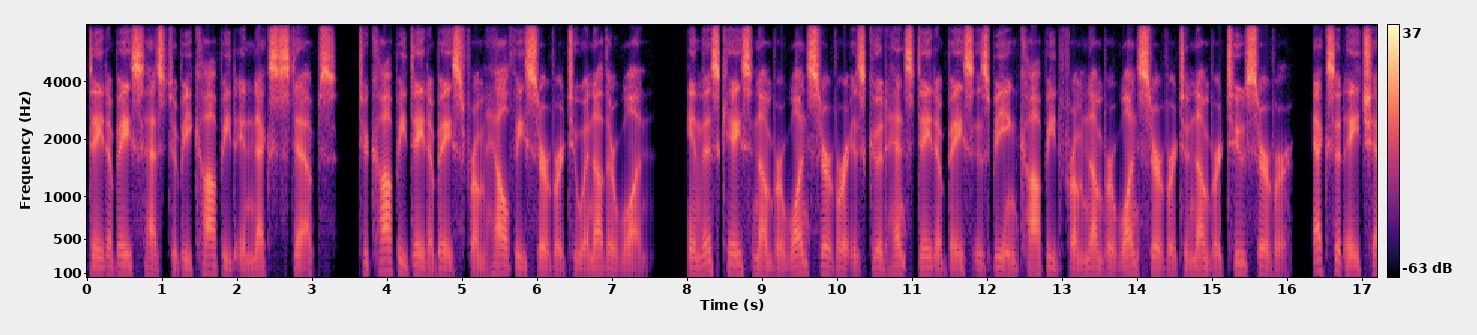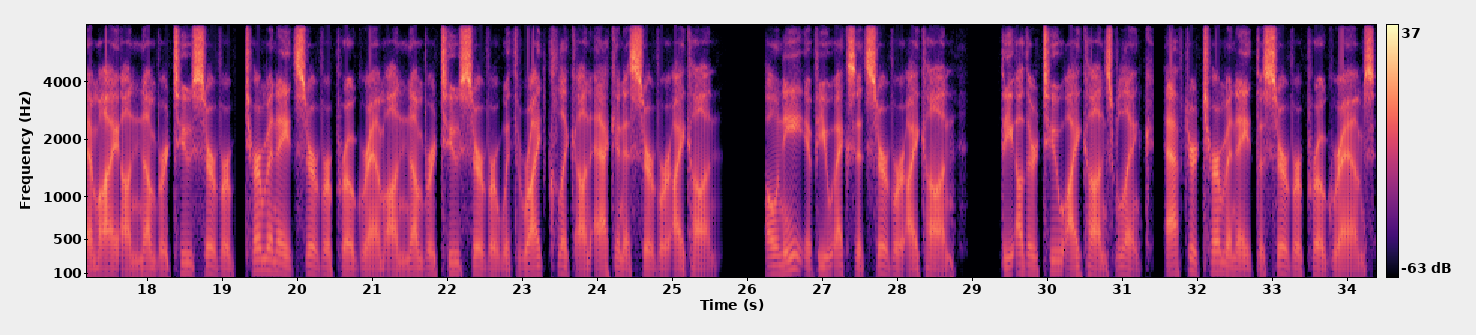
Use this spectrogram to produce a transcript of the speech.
database has to be copied in next steps, to copy database from healthy server to another one. In this case number 1 server is good hence database is being copied from number 1 server to number 2 server. Exit HMI on number 2 server, terminate server program on number 2 server with right click on ACONIS server icon. Only if you exit server icon, the other two icons blink. After terminate the server programs,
